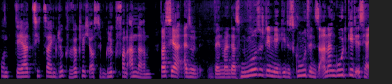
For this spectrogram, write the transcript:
und der zieht sein Glück wirklich aus dem Glück von anderen. Was ja, also wenn man das nur so steht, mir geht es gut, wenn es anderen gut geht, ist ja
